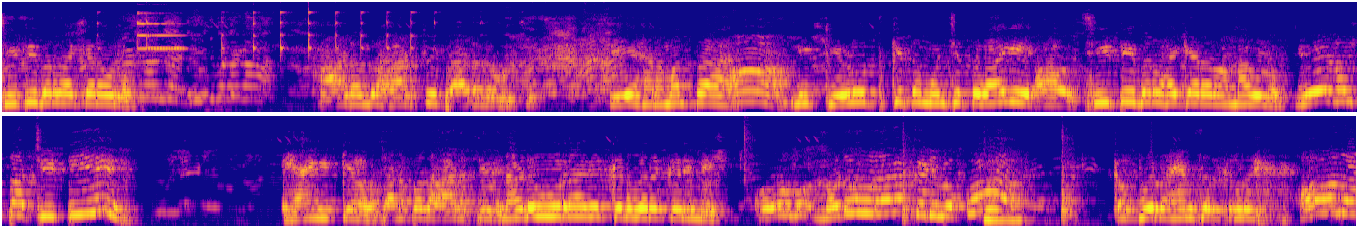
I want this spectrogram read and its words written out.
ಚೀಟಿ ಬರ್ದ ಹಾಕ್ಯಾರ ಅವರು ಹಾಡಂದ್ರ ಹಾಡ್ತೀವಿ ಬ್ಯಾಡಂದ್ರ ಬಿಡ್ತೀವಿ. ಏ ಹನುಮಂತ. ನೀ ಕೇಳೋದ್ಕಿಂತ ಮುಂಚಿತವಾಗಿ. ಚೀಟಿ ಬರ ಹಾಕ್ಯಾರ ಅವ್ರ ಅಣ್ಣಗಳು. ಏನಂತ ಚೀಟಿ? ಹೆಂಗೆ ಕೇಳು? ಜನಪದ ಹಾಡತ್ತೇಳಿ ನಡುವೂರಾಗ ಕಡಿದ್ರೆ ಕಡಿಮೆ ಓ ನಡುವರಾಗ ಕಡಿಬೇಕು. ಕಬ್ಬೂರ್ ರಾಯಣ ಸರ್ಕಲ್ ಹೌದಾ?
